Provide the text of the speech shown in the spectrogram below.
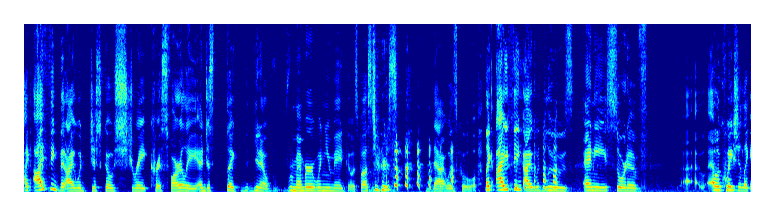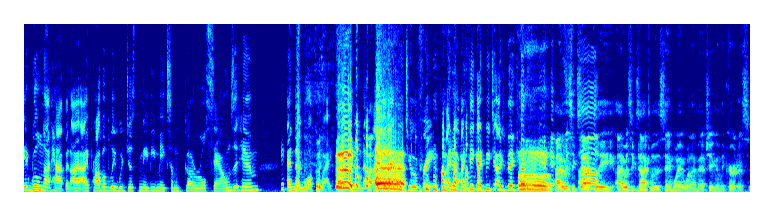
like. I think that I would just go straight Chris Farley and just like you know, remember when you made Ghostbusters? that was cool. Like I think I would lose any sort of uh, eloquation. Like it will not happen. I I probably would just maybe make some guttural sounds at him. And then walk away. I don't know. I think I'd be too afraid. I know. I think I'd be too. I'd be like, I was exactly oh. I was exactly the same way when I met Jamie Lee Curtis,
